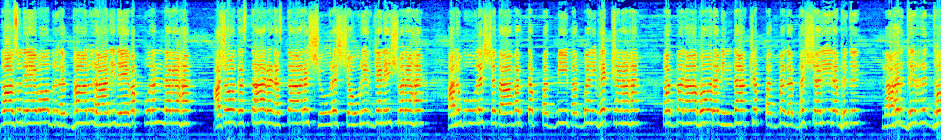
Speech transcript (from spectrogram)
वासुदेवो बृहद्भानुरादिदेवः पुरन्दरः अशोकस्तारणस्तारः शूरः शौरिर्जनेश्वरः अनुकूलः शतावर्त पद्मी पद्मनिभेक्षणः पद्मनाभोरविन्दाक्ष पद्मगर्भः शरीरभृत् महर्धिर्वृद्धो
